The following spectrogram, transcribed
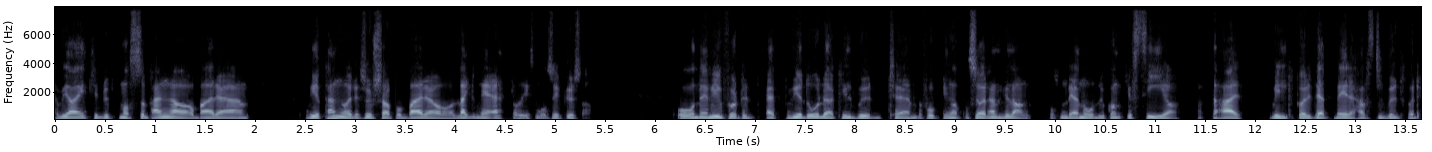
Vi har egentlig brukt masse penger og bare mye penger og ressurser på bare å legge ned ett av de små sykehusene. Og det vil føre til et mye dårligere tilbud til befolkninga på Sør-Helgeland, sånn som det er nå. Du kan ikke si at det her vil føre til et bedre helsetilbud for,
